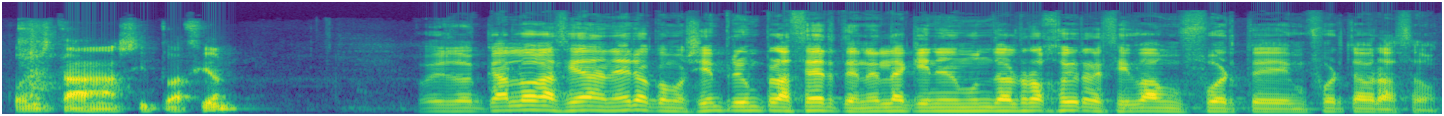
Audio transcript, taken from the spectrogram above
con esta situación. Pues don Carlos García Danero, como siempre, un placer tenerle aquí en el Mundo al Rojo y reciba un fuerte, un fuerte abrazo.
